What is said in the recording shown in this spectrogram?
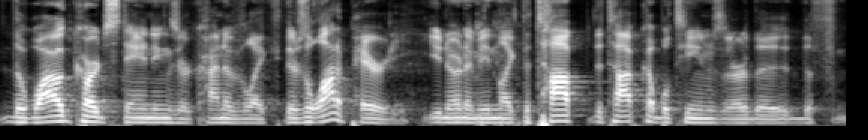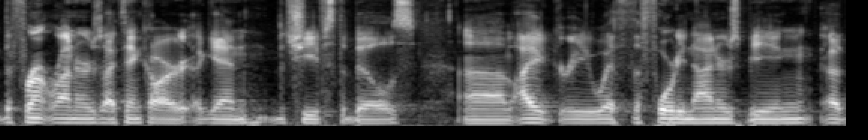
The wild card standings are kind of like there's a lot of parity. You know what I mean? Like the top, the top couple teams are the the, the front runners. I think are again the Chiefs, the Bills. Um, I agree with the 49ers being a,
